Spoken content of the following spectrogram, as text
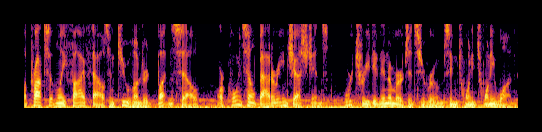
Approximately 5,200 button cell or coin cell battery ingestions were treated in emergency rooms in 2021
